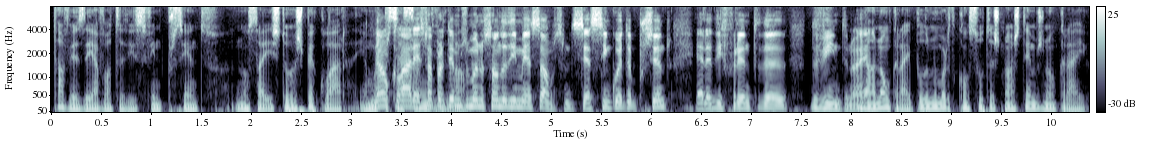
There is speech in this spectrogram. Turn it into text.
Talvez aí à volta disso, 20%, não sei, estou a especular. É não, claro, é só para termos uma noção da dimensão. Se me dissesse 50%, era diferente de, de 20%, não é? Não, não creio. Pelo número de consultas que nós temos, não creio.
